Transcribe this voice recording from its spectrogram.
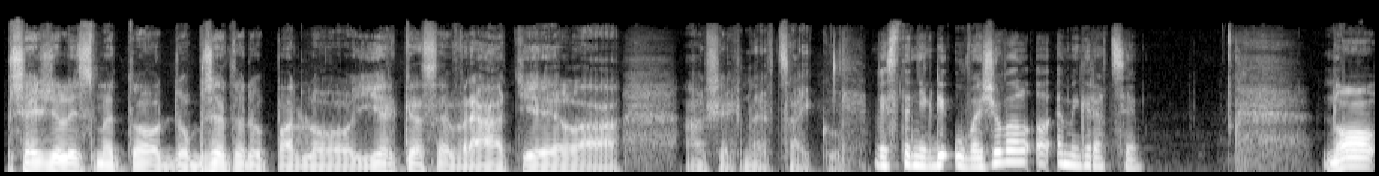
přežili jsme to, dobře to dopadlo, Jirka se vrátil a, a všechno je v cajku. Vy jste někdy uvažoval o emigraci? No,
